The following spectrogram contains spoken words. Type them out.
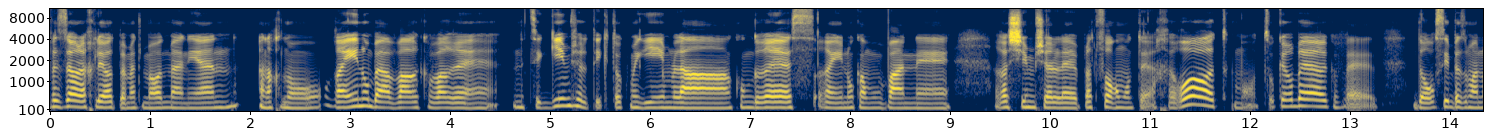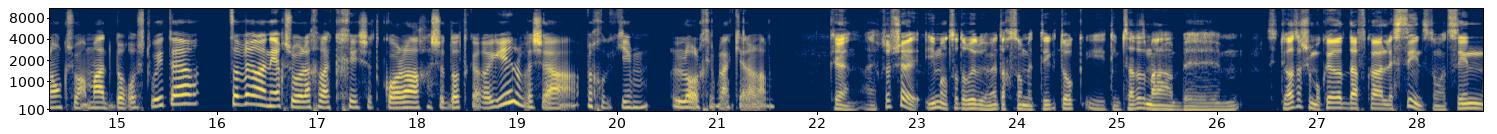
וזה הולך להיות באמת מאוד מעניין אנחנו ראינו בעבר כבר אה, נציגים של טיק טוק מגיעים לקונגרס ראינו כמובן אה, ראשים של אה, פלטפורמות אה, אחרות כמו צוקרברג ודורסי בזמנו כשהוא עמד בראש טוויטר. סביר להניח שהוא הולך להכחיש את כל החשדות כרגיל ושהמחוקקים לא הולכים להקל עליו. כן אני חושב שאם ארה"ב באמת תחסום את טיק טוק היא תמצא את עצמה סיטואציה שמוכרת דווקא לסין. זאת אומרת סין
